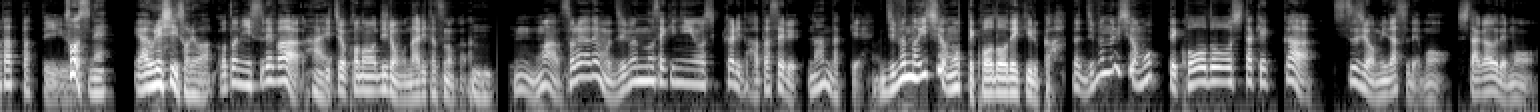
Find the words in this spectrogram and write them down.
だったっていうそうですね。いや、嬉しい、それは。ことにすれば、はい一応この理論も成り立つのかなう。んうん、まあそれはでも自分の責任をしっかりと果たせる。なんだっけ自分の意思を持って行動できるか。だから自分の意思を持って行動した結果、秩序を乱すでも、従うでも、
